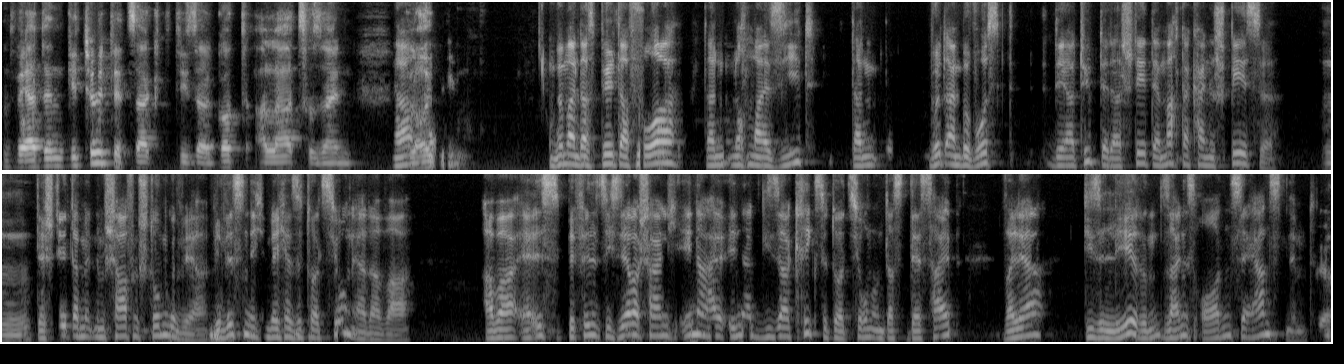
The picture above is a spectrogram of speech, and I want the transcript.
und werden getötet, sagt dieser Gott Allah zu seinen ja. Gläubigen. Und wenn man das Bild davor dann nochmal sieht, dann wird einem bewusst, der Typ, der da steht, der macht da keine Späße. Mhm. Der steht da mit einem scharfen Sturmgewehr. Wir wissen nicht, in welcher Situation er da war. Aber er ist, befindet sich sehr wahrscheinlich innerhalb, innerhalb dieser Kriegssituation und das deshalb, weil er diese Lehren seines Ordens sehr ernst nimmt. Ja.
